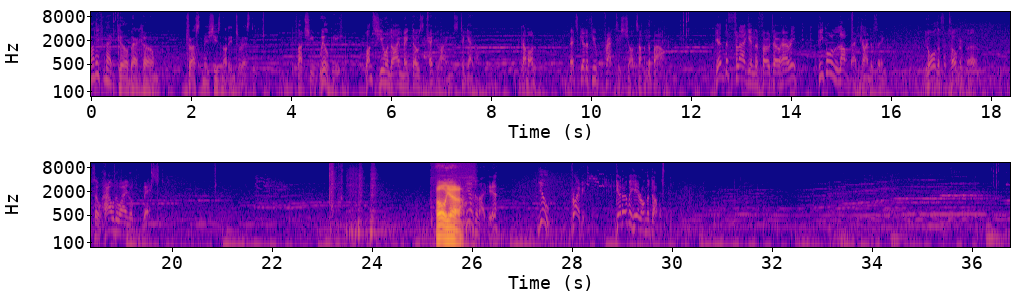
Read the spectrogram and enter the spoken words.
are they for that girl back home? Trust me, she's not interested. But she will be once you and I make those headlines together. Come on, let's get a few practice shots up at the bow. Get the flag in the photo, Harry. People love that kind of thing. You're the photographer, so how do I look best? Oh, yeah. Here's an idea. You, Private, get over here on the double.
